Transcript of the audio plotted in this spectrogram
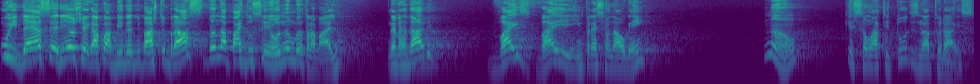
Uma ideia seria eu chegar com a Bíblia debaixo do braço, dando a paz do Senhor no meu trabalho. Não é verdade? Vai, vai impressionar alguém? Não, porque são atitudes naturais.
